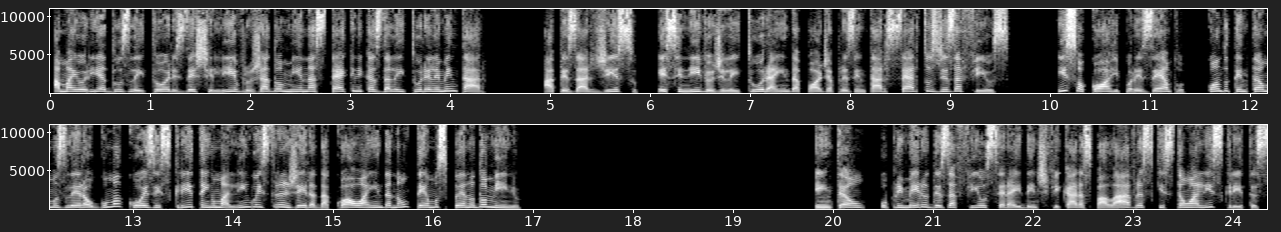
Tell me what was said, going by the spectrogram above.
A maioria dos leitores deste livro já domina as técnicas da leitura elementar. Apesar disso, esse nível de leitura ainda pode apresentar certos desafios. Isso ocorre, por exemplo, quando tentamos ler alguma coisa escrita em uma língua estrangeira da qual ainda não temos pleno domínio. Então, o primeiro desafio será identificar as palavras que estão ali escritas.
